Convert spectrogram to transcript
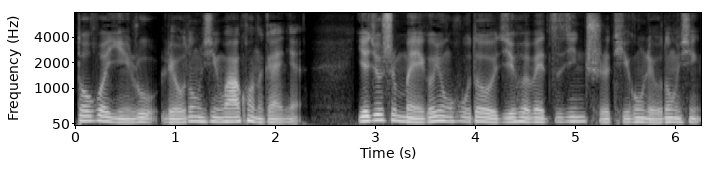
都会引入流动性挖矿的概念，也就是每个用户都有机会为资金池提供流动性，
